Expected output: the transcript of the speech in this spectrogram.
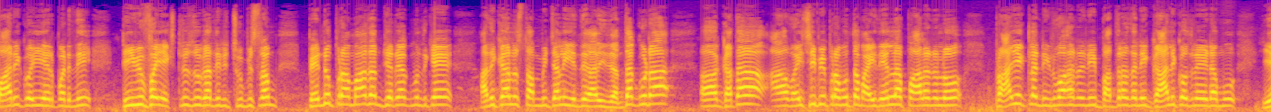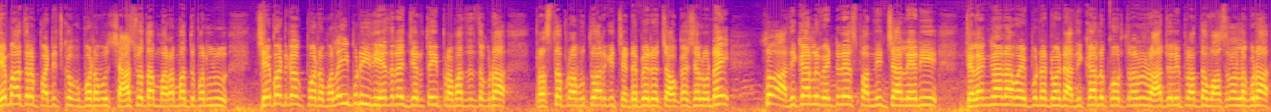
భారీ గొయ్యి ఏర్పడింది టీవీ ఫైవ్ ఎక్స్క్లూజివ్గా దీన్ని చూపిస్తున్నాం. పెన్ను ప్రమాదం జరగక ముందుకే అధికారులు స్తంభించాలి. ఇది- ఇదంతా కూడా గత ఆ వైసీపీ ప్రభుత్వం ఐదేళ్ళ పాలనలో ప్రాజెక్టుల నిర్వహణని భద్రతని గాలి కొదిలేయడము ఏమాత్రం పట్టించుకోకపోవడము శాశ్వత మరమ్మతు పనులు చేపట్టకపోవడం వల్ల ఇప్పుడు ఇది ఏదైనా జరిగితే ప్రమాదంతో కూడా ప్రస్తుత ప్రభుత్వానికి చెడ్డ పేరు వచ్చే అవకాశాలు ఉన్నాయి. సో అధికారులు వెంటనే స్పందించాలి అని తెలంగాణ వైపు ఉన్నటువంటి అధికారులు కోరుతున్నారు. రాజోలి ప్రాంత వాసులలో కూడా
